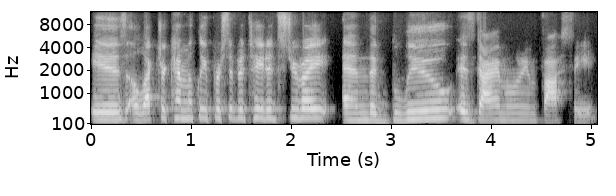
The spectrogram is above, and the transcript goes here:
is electrochemically precipitated struvite and the blue is diammonium phosphate.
